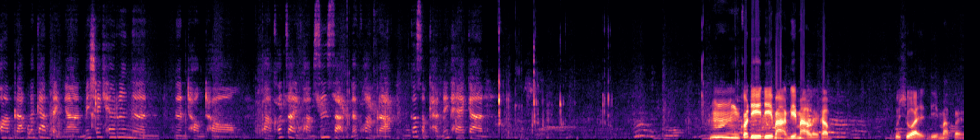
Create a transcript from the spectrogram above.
ความรักและการแต่งงานไม่ใช่แค่เรื่องเงิน เงินทองทองความเข้าใจความซื่อสัตย์และความรักก็สำคัญไม่แพ้กัน อืม ก็ดีดีมากดีมากเลยครับ ผู้ช่วยดีมากเลย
